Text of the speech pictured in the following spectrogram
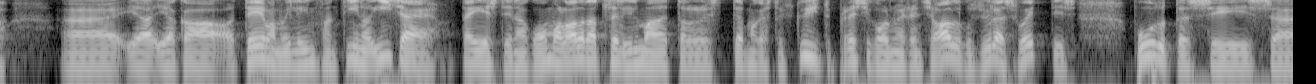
äh, ja, ja ka teema, mille Infantino ise täiesti nagu omal algatusel, ilma et tal oleks tema käest oleks küsitud, pressikonverentsi alguses üles võttis, puudutas siis äh,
